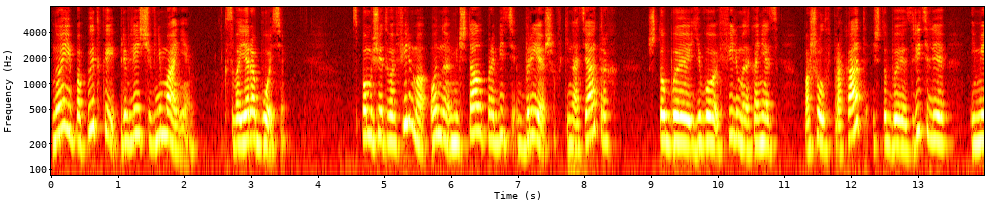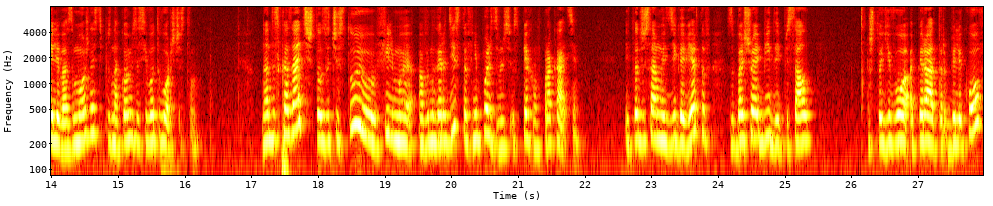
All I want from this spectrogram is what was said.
но и попыткой привлечь внимание к своей работе. С помощью этого фильма он мечтал пробить брешь в кинотеатрах, чтобы его фильм, наконец, пошел в прокат, и чтобы зрители имели возможность познакомиться с его творчеством. Надо сказать, что зачастую фильмы авангардистов не пользовались успехом в прокате. И тот же самый Дига Вертов с большой обидой писал, что его оператор Беляков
